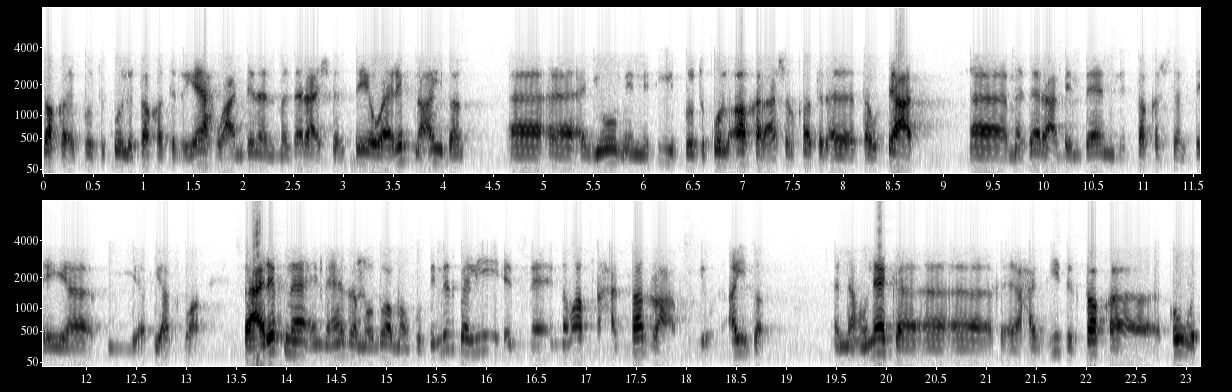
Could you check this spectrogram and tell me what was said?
طاقة بروتوكول لطاقة الرياح وعندنا المزارع الشمسية وعرفنا أيضا آه، آه، اليوم إن في بروتوكول آخر عشان خاطر آه، توسعة مزارع بنبان للطاقه الشمسية في في أسوان. فعرفنا إن هذا الموضوع موجود بالنسبة لي إن إن مصر هتسرع أيضا أن هناك آه، آه، هتزيد الطاقة قوة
